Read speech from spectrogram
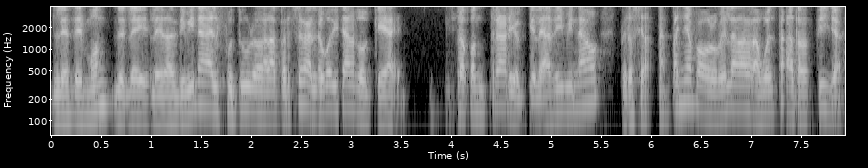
le, le adivina el futuro a la persona, luego dice algo que es lo contrario que le ha adivinado, pero se apaña para volverle a dar la vuelta a la tortilla.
